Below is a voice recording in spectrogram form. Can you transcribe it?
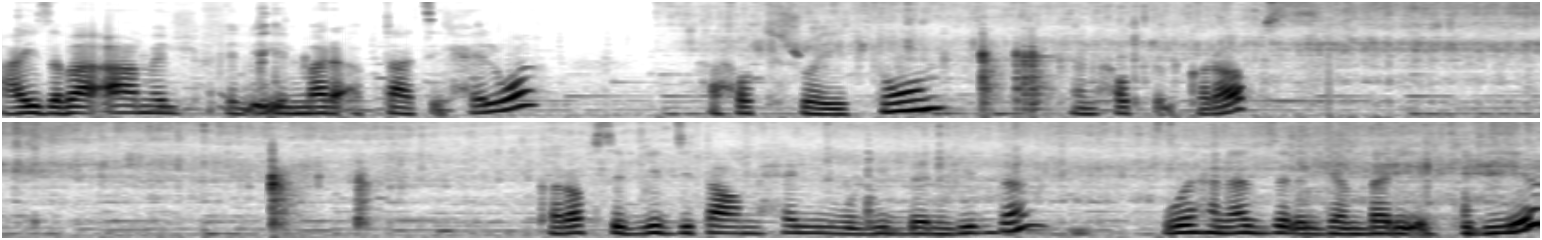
عايزة بقى أعمل الايه المرقة بتاعتي الحلوة. هحط شوية ثوم. هنحط الكرفس. كرفس بيدي طعم حلو جدا جدا. وهنزل الجمبري الكبير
